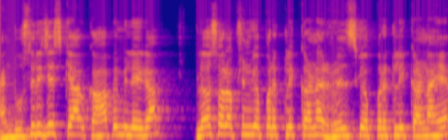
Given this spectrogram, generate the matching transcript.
एंड दूसरी चीज़ क्या, कहाँ पे मिलेगा? प्लस वाला ऑप्शन के ऊपर क्लिक करना है रील्स के ऊपर क्लिक करना है।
